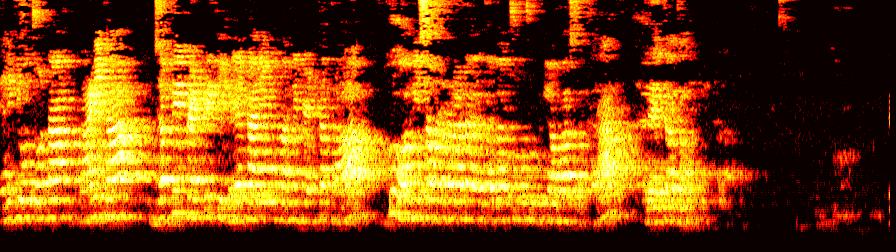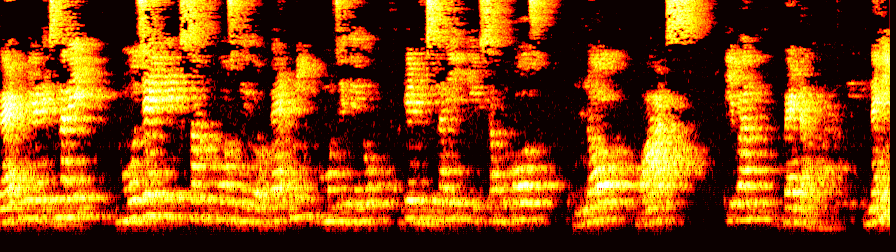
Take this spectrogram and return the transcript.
यानी कि वो छोटा प्राणी था, जब भी पैट्रिक के गृह कार्य को करने बैठता था तो हमेशा बड़बड़ाता रहता था छोटी छोटी आवाज़ करता रहता था। बैट डिक्शनरी, मुझे एक शब्द कोश दे दो। बैट मुझे दे दो। ए डिक्शनरी एक शब्द कोश नो वर्ड्स इवन बेटर नहीं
